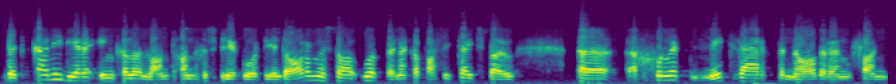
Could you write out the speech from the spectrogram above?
dit kan nie deur 'n enkele land aangespreek word nie en daarom is daar ook binne kapasiteitsbou 'n 'n groot netwerkbenadering van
